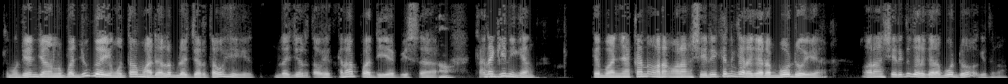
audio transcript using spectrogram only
Kemudian jangan lupa juga yang utama adalah belajar tauhid. Belajar tauhid. Kenapa dia bisa? Oh. karena gini kan kebanyakan orang-orang syirik kan gara-gara bodoh ya. Orang syirik itu gara-gara bodoh gitu loh.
